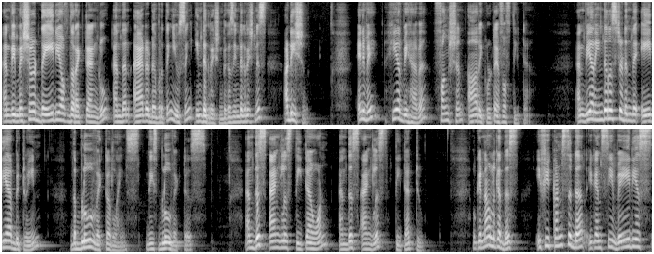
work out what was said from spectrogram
and we measured the area of the rectangle and then added everything using integration because integration is addition. Anyway, here we have a function r equal to f of theta and we are interested in the area between the blue vector lines, these blue vectors. And this angle is theta 1 and this angle is theta 2. Okay, now look at this. If you consider, you can see various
